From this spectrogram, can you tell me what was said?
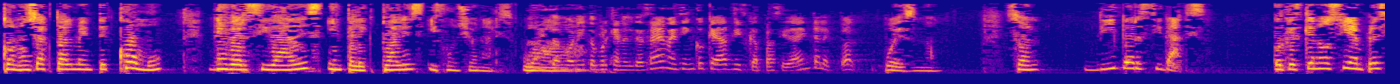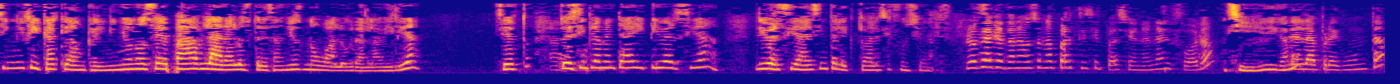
conoce actualmente como diversidades intelectuales y funcionales. Wow. tan bonito, porque en el DSM-5 queda discapacidad intelectual. Pues no, son diversidades. Porque es que no siempre significa que aunque el niño no sepa hablar a los tres años no va a lograr la habilidad. ¿cierto? Entonces simplemente hay diversidad, diversidades intelectuales y funcionales. Profe, acá tenemos una participación en el foro. Sí, dígame. De la pregunta.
